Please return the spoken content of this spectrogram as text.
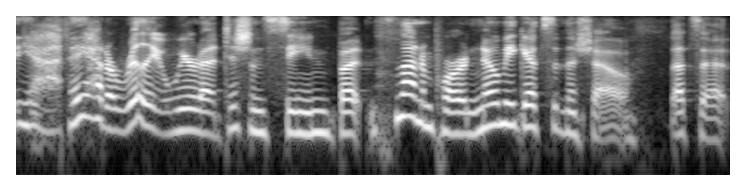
yeah, they had a really weird audition scene, but it's not important. Nomi gets in the show. That's it.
